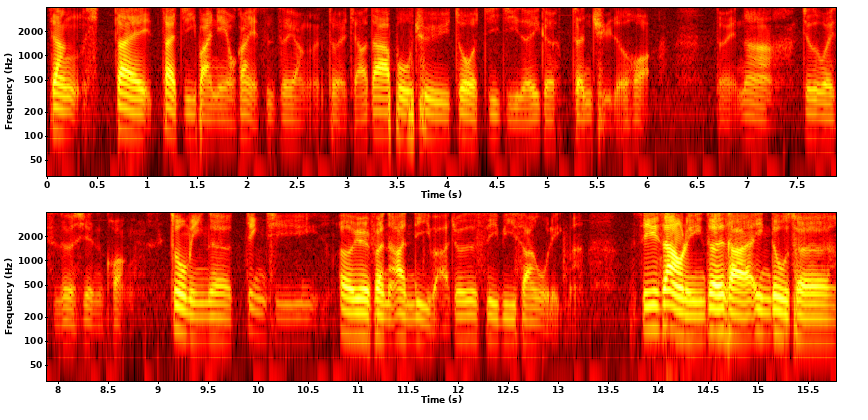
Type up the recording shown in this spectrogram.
这样，在在几百年我看也是这样的，对，假如大家不去做积极的一个争取的话，对，那就是维持这个现况。著名的近期二月份的案例吧，就是 CB 三五零嘛。CB 三五零这一台印度车，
